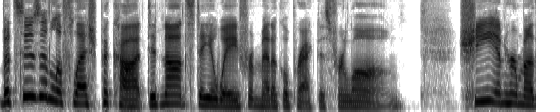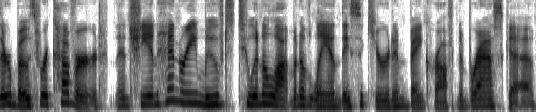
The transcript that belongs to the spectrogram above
But susan LaFlesche Picotte did not stay away from medical practice for long she and her mother both recovered, and she and Henry moved to an allotment of land they secured in Bancroft, Nebraska.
